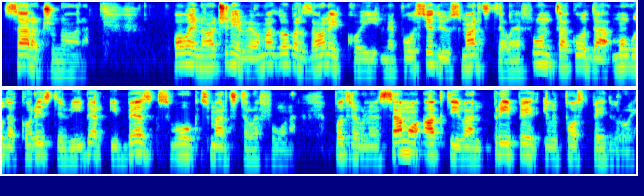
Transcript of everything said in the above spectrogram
sa računara. Ovaj način je veoma dobar za one koji ne posjeduju smart telefon, tako da mogu da koriste Viber i bez svog smart telefona. Potrebno je samo aktivan prepaid ili postpaid broj.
